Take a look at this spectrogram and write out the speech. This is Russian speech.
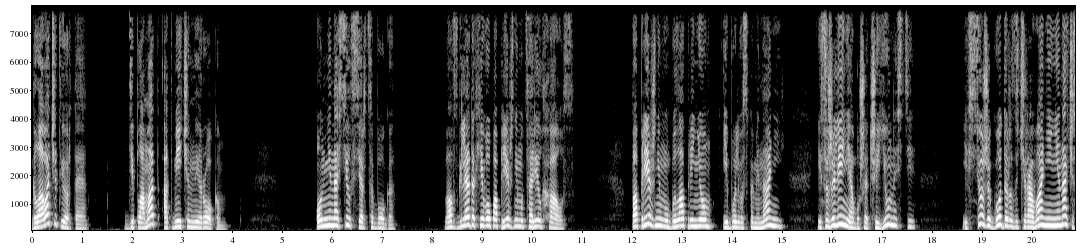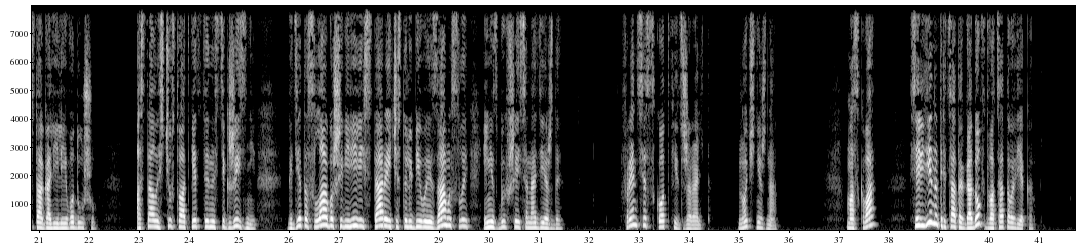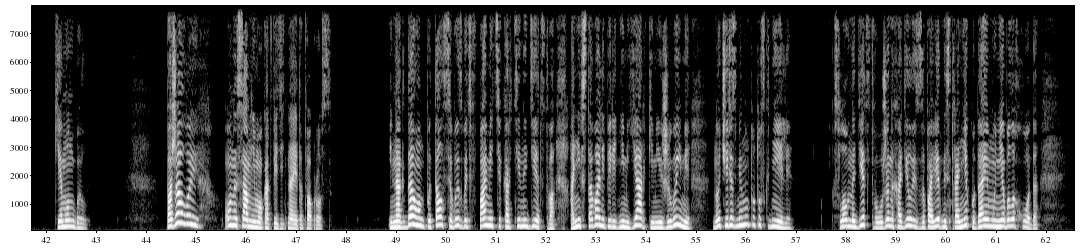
Глава четвертая. Дипломат, отмеченный роком. Он не носил сердце Бога. Во взглядах его по-прежнему царил хаос. По-прежнему была при нем и боль воспоминаний, и сожаление об ушедшей юности, и все же годы разочарований не начисто оголили его душу. Осталось чувство ответственности к жизни — где-то слабо шевелились старые честолюбивые замыслы и несбывшиеся надежды. Фрэнсис Скотт Фитцджеральд. Ночь нежна. Москва. Середина 30-х годов XX -го века. Кем он был? Пожалуй, он и сам не мог ответить на этот вопрос. Иногда он пытался вызвать в памяти картины детства. Они вставали перед ним яркими и живыми, но через минуту тускнели. Словно детство уже находилось в заповедной стране, куда ему не было хода.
